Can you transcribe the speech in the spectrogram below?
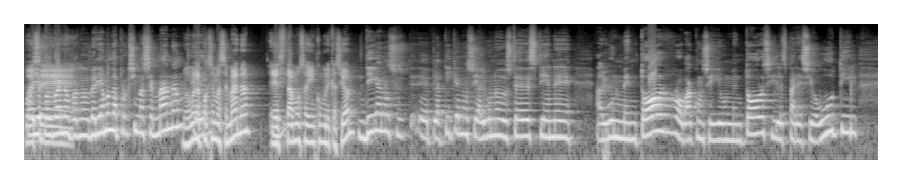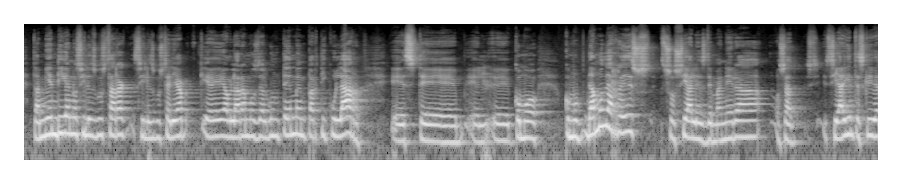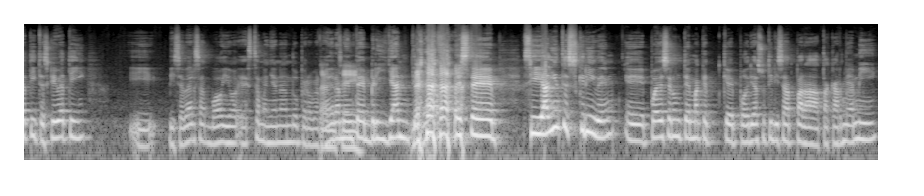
Pues, Oye, pues eh, bueno, pues nos veríamos la próxima semana. Nos vemos la Eh, próxima semana. Estamos ahí en comunicación. Díganos, eh, platíquenos si alguno de ustedes tiene algún mentor o va a conseguir un mentor, si les pareció útil. También díganos si les gustara, si les gustaría que habláramos de algún tema en particular. Este, el, eh, como, como damos las redes sociales de manera, o sea, si alguien te escribe a ti, te escribe a ti y viceversa. Voy yo esta mañana ando, pero verdaderamente sí. brillante. ¿no? este, si alguien te escribe, eh, puede ser un tema que, que podrías utilizar para atacarme a mí.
